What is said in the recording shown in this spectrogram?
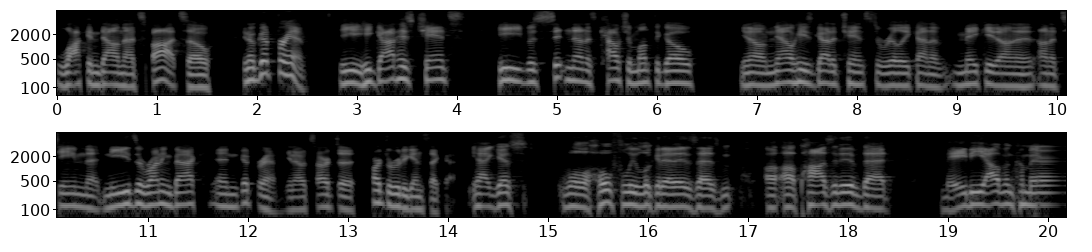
locking down that spot. So, you know, good for him. He he got his chance. He was sitting on his couch a month ago. You know, now he's got a chance to really kind of make it on a on a team that needs a running back and good for him. You know, it's hard to hard to root against that guy. Yeah, I guess we'll hopefully look at it as, as a, a positive that maybe Alvin Kamara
